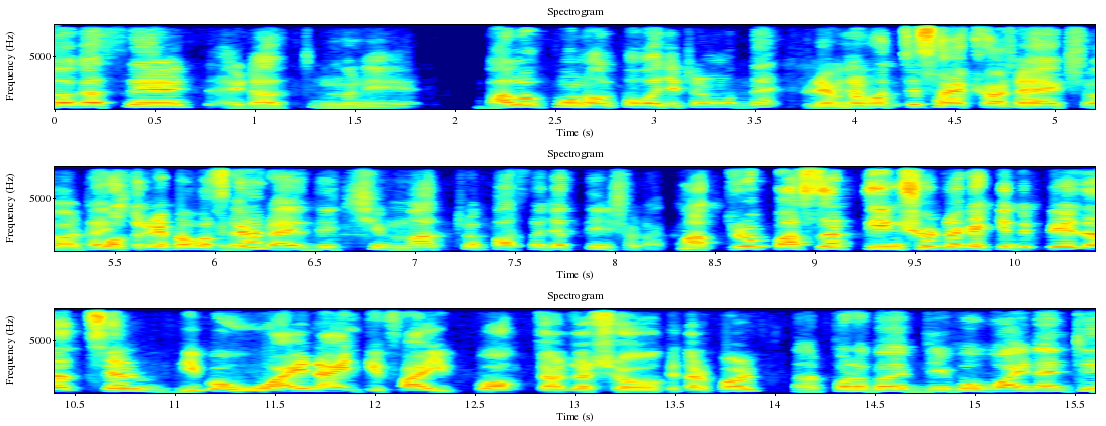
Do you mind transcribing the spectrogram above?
লক আছে এটা মানে ভালো ফোন অল্প বাজেটের মধ্যে। র্যাম হচ্ছে ছয় একশো আঠাশ। একশো আঠাশ। কত টাকা পাবো আজকে? প্রাইস দিচ্ছি মাত্র পাঁচ হাজার তিনশো টাকা। মাত্র পাঁচ হাজার তিনশো টাকায় কিন্তু পেয়ে যাচ্ছেন Vivo Y ninety five box charger সহ। ওকে তারপর? তারপরে ভাই Vivo Y ninety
